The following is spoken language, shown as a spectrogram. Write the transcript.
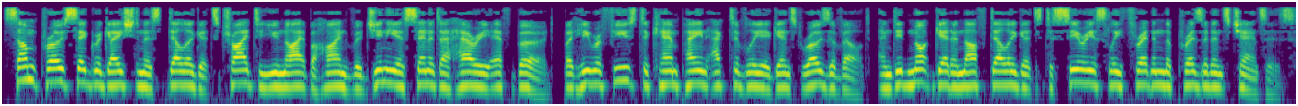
Some pro-segregationist delegates tried to unite behind Virginia Senator Harry F. Byrd, but he refused to campaign actively against Roosevelt, and did not get enough delegates to seriously threaten the president's chances.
